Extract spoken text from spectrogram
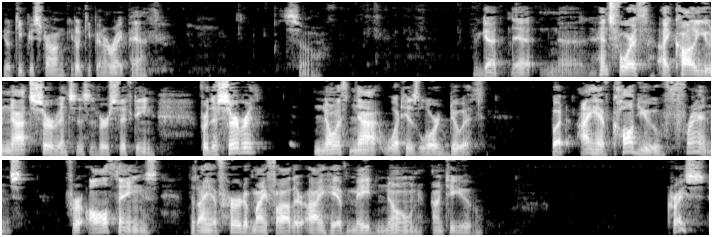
It'll keep you strong. It'll keep you on the right path. So, we got that. Uh, Henceforth, I call you not servants. This is verse 15. For the servant knoweth not what his Lord doeth, but I have called you friends. For all things that I have heard of my Father, I have made known unto you. Christ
